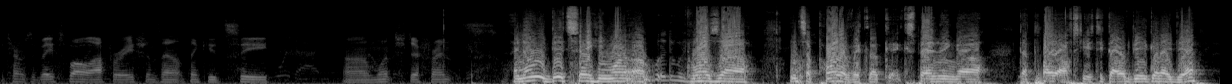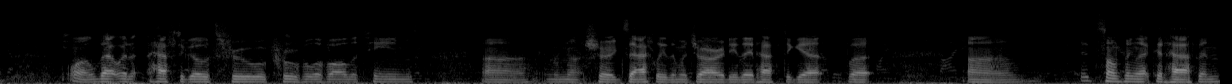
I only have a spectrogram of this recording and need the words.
in terms of baseball operations, I don't think you'd see uh, much difference. I know he did say he wa- uh, was uh, in support of it, like expanding uh, the playoffs. Do you think that would be a good idea? Well, that would have to go through approval of all the teams, uh, and I'm not sure exactly the majority they'd have to get, but um, it's something that could happen.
